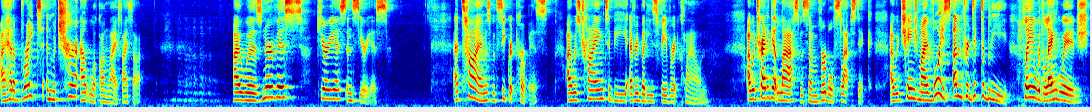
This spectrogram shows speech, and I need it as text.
I had a bright and mature outlook on life, I thought. I was nervous, curious, and serious. At times, with secret purpose, I was trying to be everybody's favorite clown. I would try to get laughs with some verbal slapstick. I would change my voice unpredictably, play with language,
